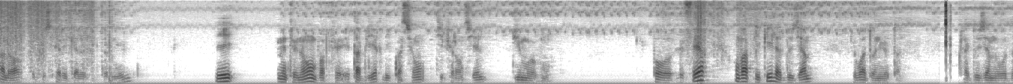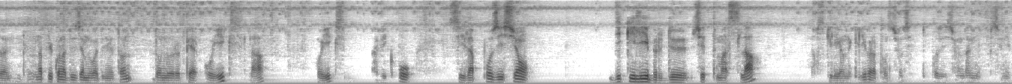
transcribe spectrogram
alors P plus R égale à vecteur nul. Et maintenant, on va faire établir l'équation différentielle du mouvement. Pour le faire, on va appliquer la deuxième loi de Newton. la deuxième loi de, en appliquant la deuxième loi de Newton dans le repère OX, là, OX, avec O, c'est la position d'équilibre de cette masse-là. Lorsqu'il est en équilibre, attention, cette position-là, ce n'est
